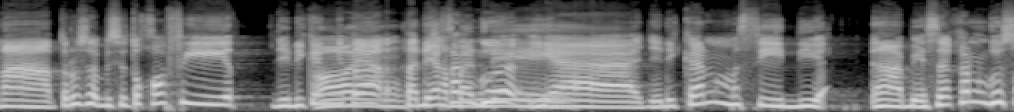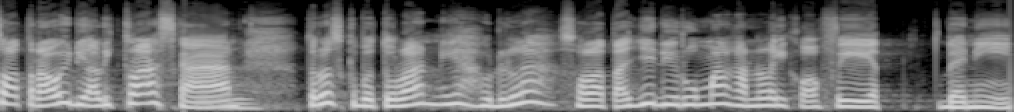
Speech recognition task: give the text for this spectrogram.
Nah terus habis itu covid. Jadi kan Oh, kita tadi kan gue ya jadi kan mesti di nah biasa kan gue sholat terawih di alik kelas kan. Hmm. Terus kebetulan ya udahlah sholat aja di rumah karena lagi covid. Dan nih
